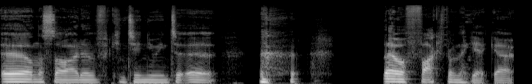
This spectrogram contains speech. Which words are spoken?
err on the side of continuing to err. they were fucked from the get go.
